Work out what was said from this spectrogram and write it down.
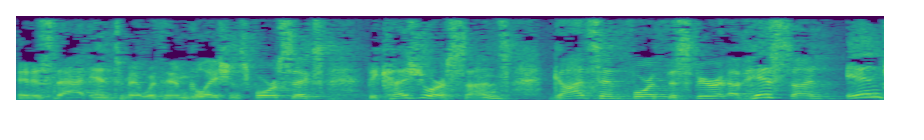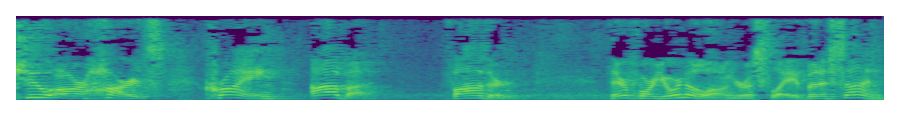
It is that intimate with Him. Galatians 4, 6. Because you are sons, God sent forth the Spirit of His Son into our hearts, crying, Abba, Father. Therefore you're no longer a slave, but a son.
